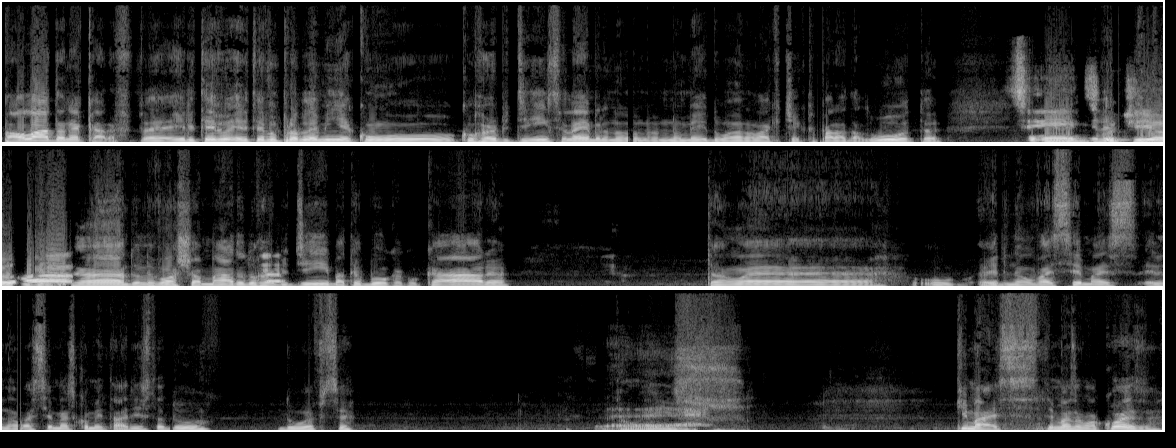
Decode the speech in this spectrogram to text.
paulada, né, cara? É, ele, teve, ele teve um probleminha com o, com o Herb Dean, você lembra? No, no, no, meio do ano lá que tinha que ter parado a luta. Sim, ele, discutiu. Ele, levou uma chamada do é. Herb Dean, bateu boca com o cara. Então é. O, ele não vai ser mais. Ele não vai ser mais comentarista do, do UFC. Então é, é isso. que mais? Tem mais alguma coisa?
